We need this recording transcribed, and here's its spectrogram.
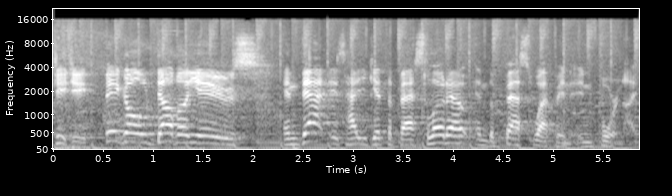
GG. Big old W's. And that is how you get the best loadout and the best weapon in Fortnite.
